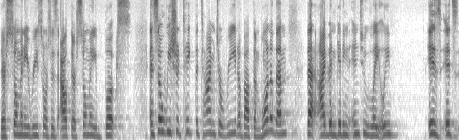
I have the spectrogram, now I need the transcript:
There's so many resources out there, so many books, and so we should take the time to read about them. One of them that I've been getting into lately is it's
